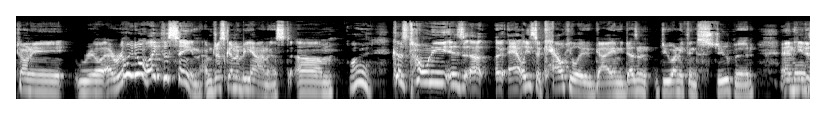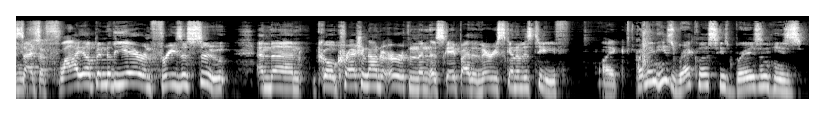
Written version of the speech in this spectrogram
Tony, really, I really don't like this scene. I'm just gonna be honest. Um, Why? because Tony is a, a- at least a calculated guy and he doesn't do anything stupid. And he decides to fly up into the air and freeze his suit and then go crashing down to Earth and then escape by the very skin of his teeth. Like, I mean, he's reckless. He's brazen. He's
